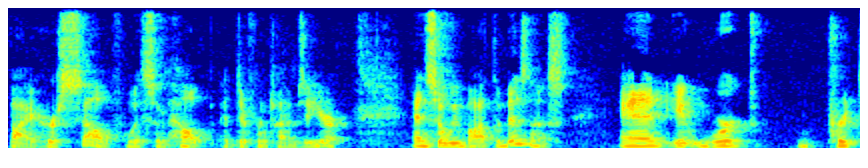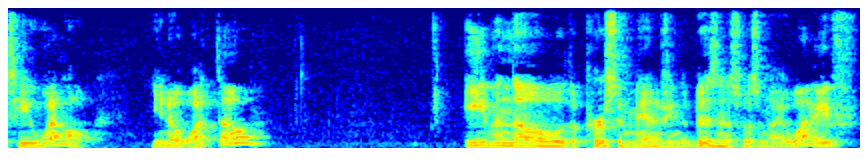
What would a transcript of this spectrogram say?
by herself with some help at different times a year. And so we bought the business and it worked pretty well. You know what though? Even though the person managing the business was my wife,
